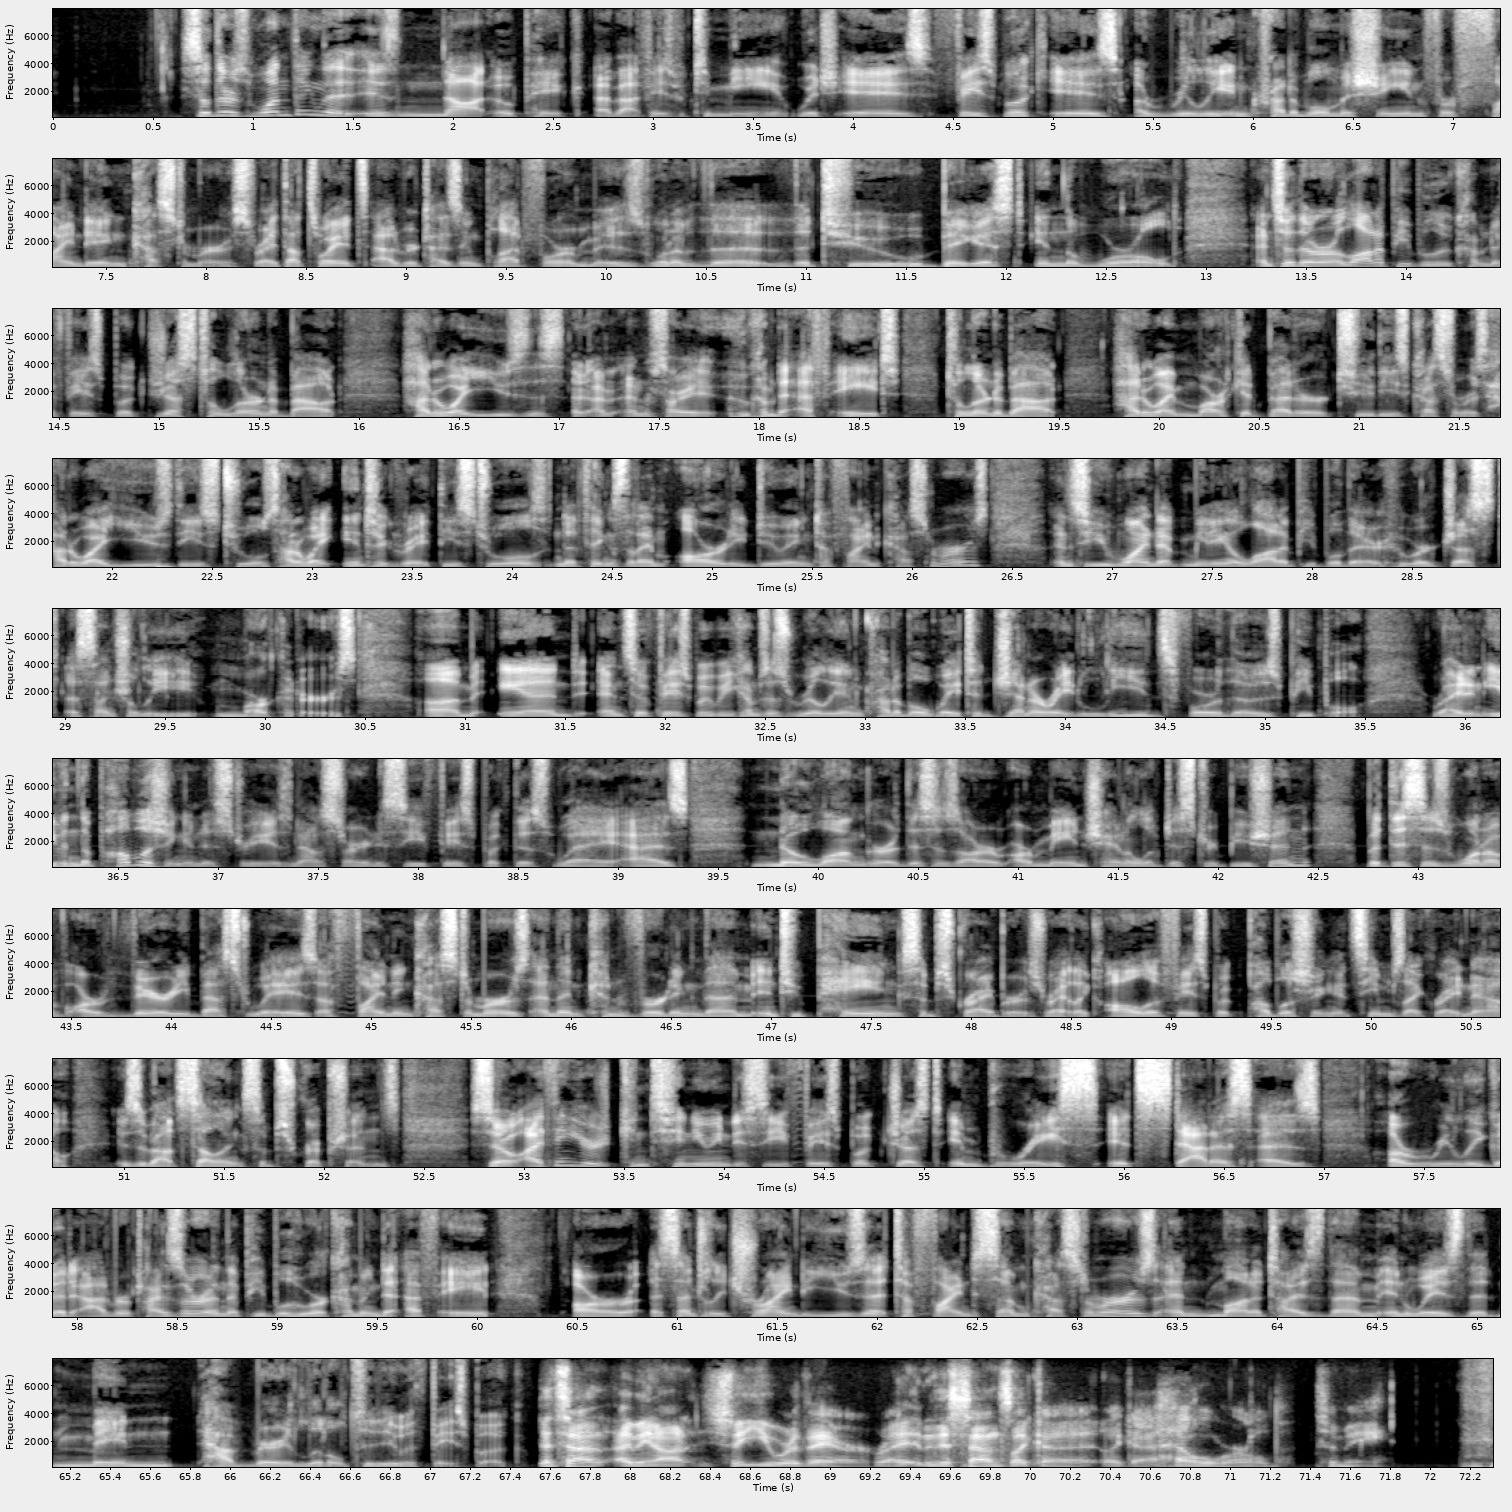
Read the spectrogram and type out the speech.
So there's one thing that is not opaque about Facebook to me, which is Facebook is a really incredible machine for finding customers, right? That's why its advertising platform is one of the the two biggest in the world. And so there are a lot of people who come to Facebook just to learn about how do I use this uh, I'm, I'm sorry, who come to F8 to learn about how do I market better to these customers? How do I use these tools? How do I integrate these tools into things that I'm already doing to find customers? And so you wind up meeting a lot of people there who are just essentially marketers. Um, and and so Facebook becomes this really incredible way to generate leads for those people, right? And even the publishing industry is now starting to see Facebook this way as no longer this is our, our main channel of distribution, but this is one of our very best ways of finding customers and then converting them into paying subscribers, right? Like all of Facebook publishing, it seems like right now, is about selling subscriptions. So I think you're continuing to see Facebook just embrace its status as a really good advertiser and the people who are coming to F8 are essentially trying to use it to find some customers and monetize them in ways that may have very little to do with Facebook. That sounds. I mean, so you were there, right? I mean, this sounds like a like a hell world to me.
